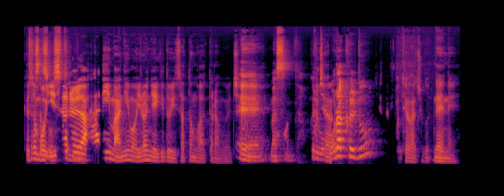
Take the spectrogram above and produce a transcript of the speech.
그래서 뭐 이사를. 하니 많이 뭐 이런 얘기도 있었던 것 같더라고요. 예, 지금 예, 맞습니다. 그리고 오라클도 못해가지고, 네 네.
